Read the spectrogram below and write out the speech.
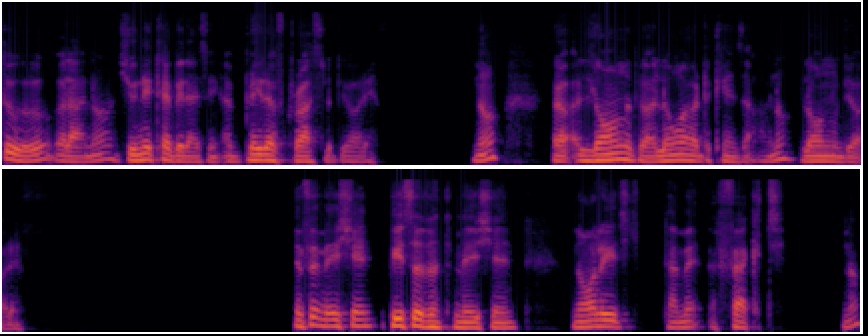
သူ့ကိုဟလာနော် unit ထည့်ပေးလိုက်ဆိုရင် a blade of grass လို့ပြောတယ်နော်အဲ့တော့ along လို့ပြော along ကတော့တခင်စာနော် long လို့ပြောတယ် information piece of information knowledge ဒါပေမဲ့ fact နော်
